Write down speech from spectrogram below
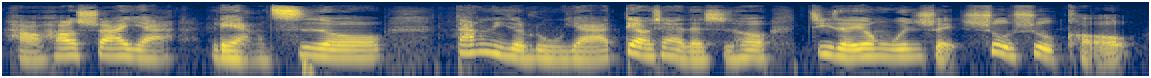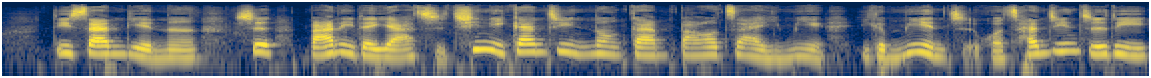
好好刷牙两次哦。当你的乳牙掉下来的时候，记得用温水漱漱口。第三点呢，是把你的牙齿清理干净，弄干，包在一面一个面纸或餐巾纸里，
